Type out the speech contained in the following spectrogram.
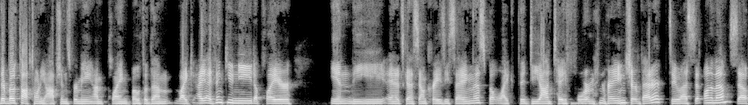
they're both top 20 options for me. I'm playing both of them. Like, I, I think you need a player in the and it's going to sound crazy saying this, but like the D'Onta Foreman range are better to uh, sit one of them. So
